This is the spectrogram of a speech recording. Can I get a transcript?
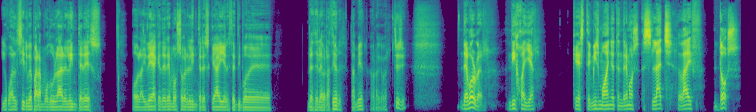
Igual sirve para modular el interés o la idea que tenemos sobre el interés que hay en este tipo de, de celebraciones. También, habrá que ver. Sí, sí. Devolver dijo ayer que este mismo año tendremos Slash Life 2.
